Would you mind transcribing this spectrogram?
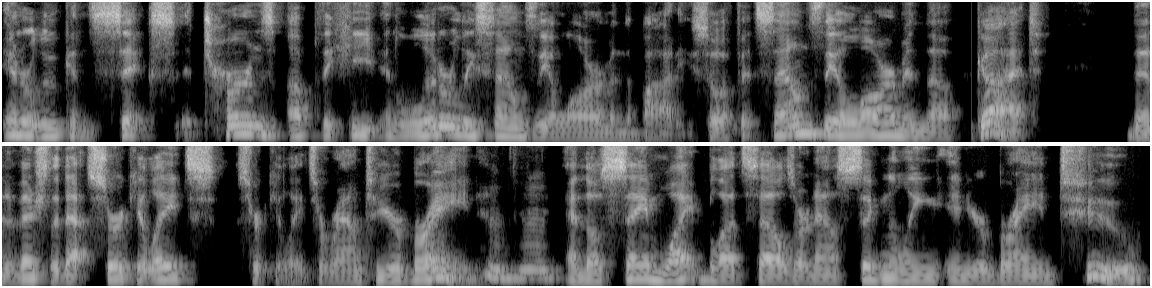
interleukin 6 it turns up the heat and literally sounds the alarm in the body. So if it sounds the alarm in the gut then eventually that circulates circulates around to your brain mm-hmm. and those same white blood cells are now signaling in your brain to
